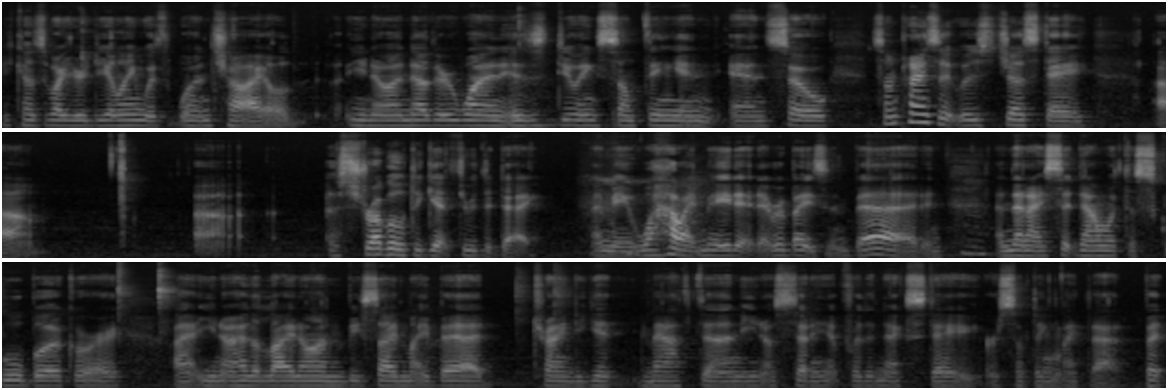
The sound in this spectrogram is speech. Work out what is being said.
because while you're dealing with one child, you know, another one is doing something, and and so sometimes it was just a um, uh, a struggle to get through the day. I mean, wow, I made it. Everybody's in bed, and mm. and then I sit down with the school book, or I, I, you know, I had the light on beside my bed, trying to get math done. You know, setting it for the next day or something like that. But,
